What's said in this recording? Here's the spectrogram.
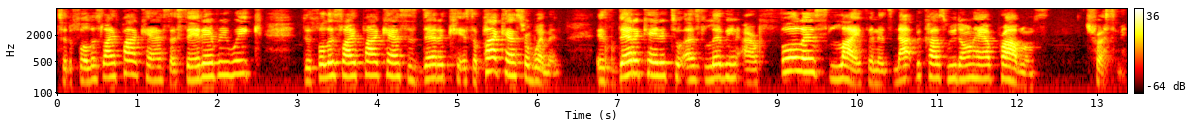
to the Fullest Life Podcast. I say it every week. The Fullest Life Podcast is dedicated, it's a podcast for women It's dedicated to us living our fullest life. And it's not because we don't have problems. Trust me.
